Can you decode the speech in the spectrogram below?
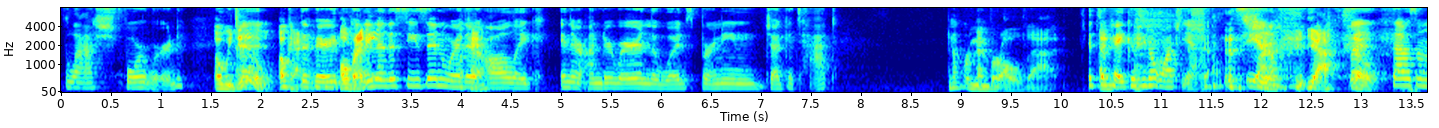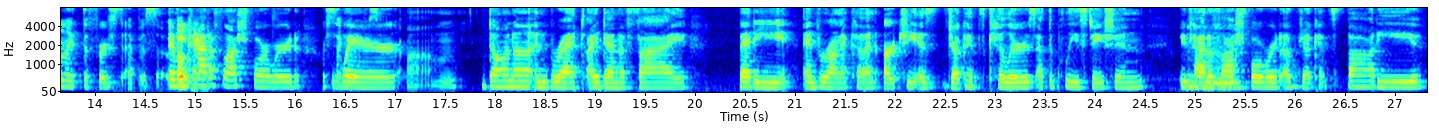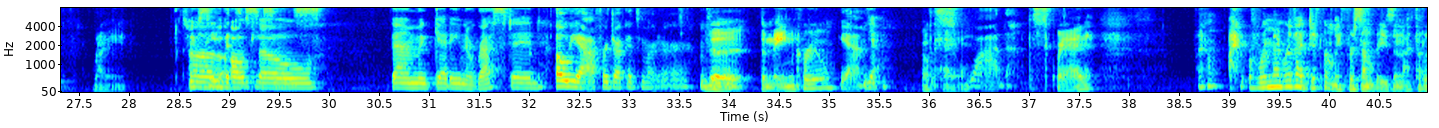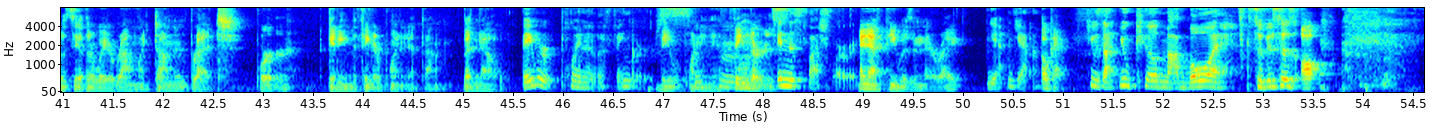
flash forward. Oh, we do. okay. The very beginning Already? of the season where they're all like in their underwear in the woods burning Jughead's hat. I don't remember all of that. it's okay because you don't watch the Yeah. show. That's Yeah. true. Yeah. But So that was on like the first episode. And we Okay. had a flash forward where um, Donna and Brett identify Betty and Veronica and Archie as Jughead's killers at the police station. We've had Mm-hmm. a flash forward of Jughead's body. right. So we've Um, seen bits also- and pieces. Them getting arrested. Oh yeah, for Jughead's murder. The the main crew. Yeah. Yeah. The Okay. squad. The squad. I don't. I remember that differently for some reason. I thought it was the other way around. Like Don and Brett were getting the finger pointed at them. But no, They were pointing the fingers. they were pointing the fingers. in this flash forward. and FP was in there, right? Yeah. yeah. Okay. He was like, "You killed my boy." So this is all.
